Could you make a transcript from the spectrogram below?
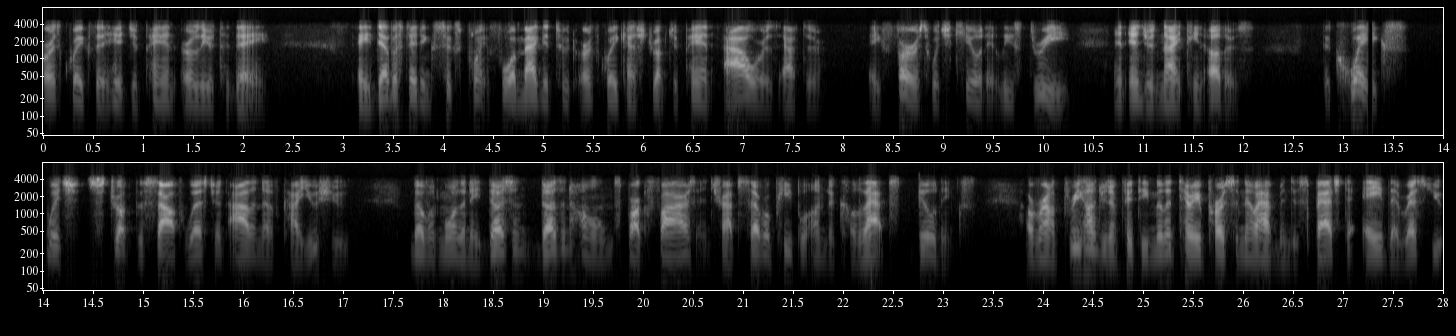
earthquakes that hit Japan earlier today. A devastating 6.4 magnitude earthquake has struck Japan hours after a first, which killed at least three and injured 19 others. The quakes, which struck the southwestern island of Kyushu, leveled more than a dozen dozen homes, sparked fires, and trapped several people under collapsed buildings. Around 350 military personnel have been dispatched to aid the rescue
